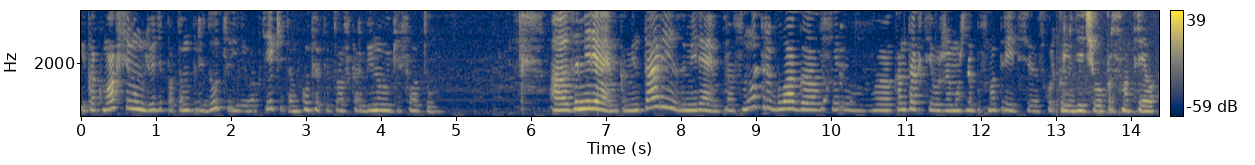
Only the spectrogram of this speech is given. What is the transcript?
и как максимум люди потом придут или в аптеке там купят эту аскорбиновую кислоту. А, замеряем комментарии, замеряем просмотры, благо в ВКонтакте уже можно посмотреть, сколько людей чего просмотрело.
